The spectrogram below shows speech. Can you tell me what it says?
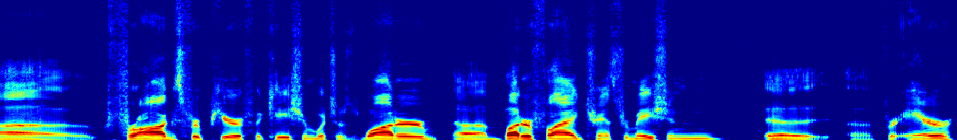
uh, frogs for purification, which is water, uh, butterfly transformation uh, uh for air.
